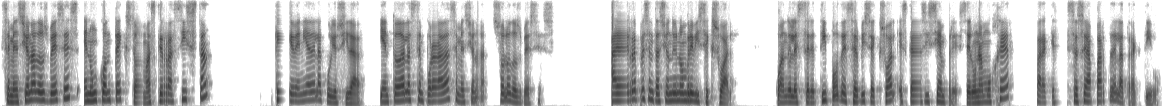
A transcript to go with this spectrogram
se menciona dos veces en un contexto más que racista que, venía de la curiosidad y en todas las temporadas se menciona solo dos veces. Hay representación de un hombre bisexual, cuando el estereotipo de ser bisexual es casi siempre ser una mujer para que sea parte del atractivo.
